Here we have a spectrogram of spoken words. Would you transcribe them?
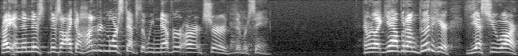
right? And then there's, there's like a hundred more steps that we never are sure that we're seeing. And we're like, yeah, but I'm good here. Yes, you are.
